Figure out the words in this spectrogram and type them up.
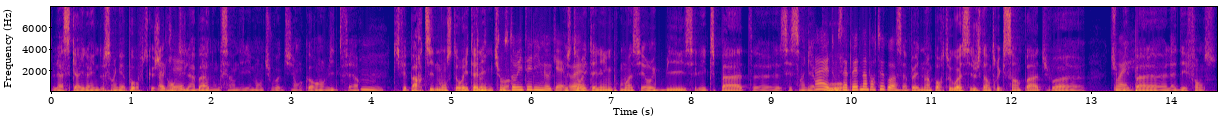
la skyline de Singapour, parce que j'ai grandi là-bas. Donc, c'est un élément, tu vois, que j'ai encore envie de faire, hmm. qui fait partie de mon storytelling. tu vois. storytelling, ok. Le storytelling, pour moi, c'est rugby, c'est l'expat, euh, c'est Singapour. Ah, donc ça peut être n'importe quoi. Ça peut être n'importe quoi. C'est juste un truc sympa, tu vois. tu mets pas la défense.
